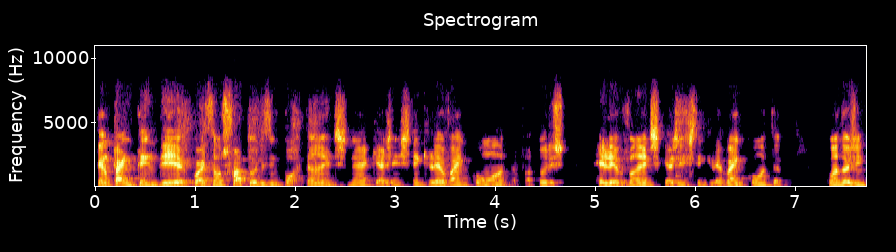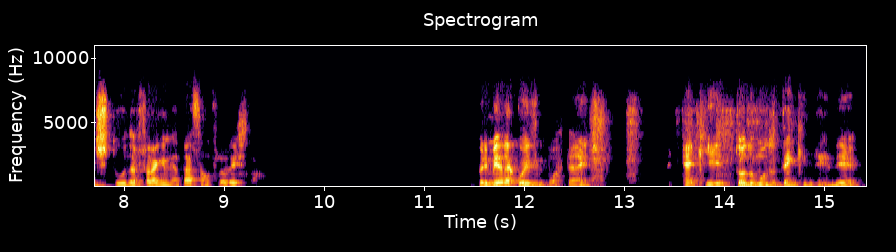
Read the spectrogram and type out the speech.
Tentar entender quais são os fatores importantes né, que a gente tem que levar em conta, fatores relevantes que a gente tem que levar em conta quando a gente estuda fragmentação florestal. Primeira coisa importante é que todo mundo tem que entender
